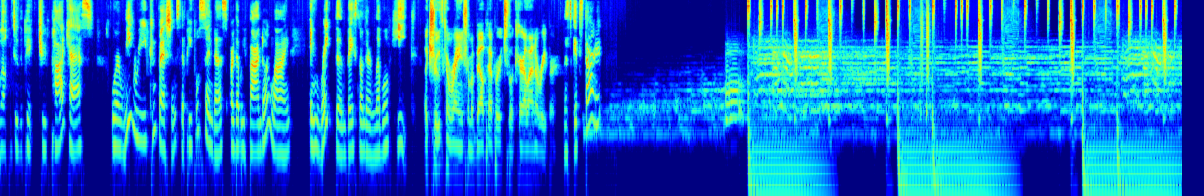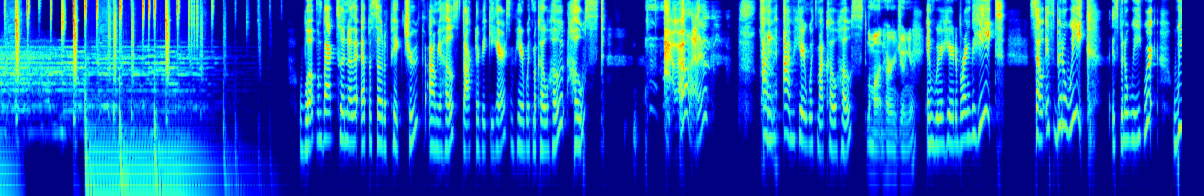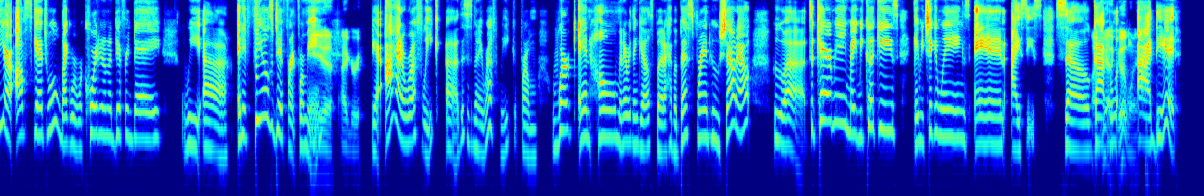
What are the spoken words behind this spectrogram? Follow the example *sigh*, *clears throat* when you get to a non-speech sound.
Welcome to the Pick Truth Podcast, where we read confessions that people send us or that we find online and rate them based on their level of heat. A truth can range from a bell pepper to a Carolina Reaper. Let's get started. Welcome back to another episode of Pick Truth. I'm your host, Dr. Vicki Harris. I'm here with my co-host. I'm, I'm here with my co-host, Lamont Hearn Jr. and we're here to bring the heat. So it's been a week. It's been a week. We're we are off schedule, like we're recording on a different day. We uh and it feels different for me. Yeah, I agree. Yeah, I had a rough week. Uh, this has been a rough week from work and home and everything else. But I have a best friend who shout out who uh took care of me, made me cookies, gave me chicken wings and ices. So Oh, God you had a bless. good one. I did.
